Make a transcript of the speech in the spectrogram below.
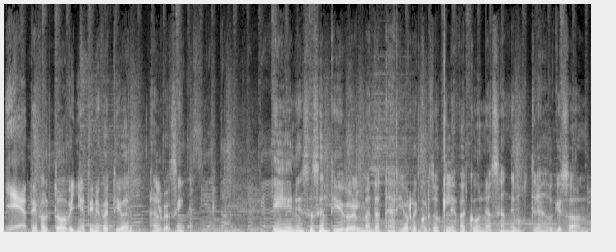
Ya, ¿te faltó Viña Festival? ¿Algo así? En ese sentido, el mandatario recordó que las vacunas han demostrado que son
